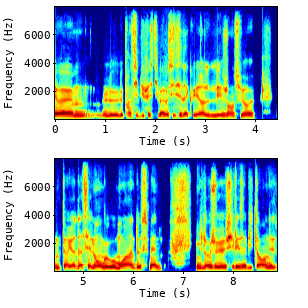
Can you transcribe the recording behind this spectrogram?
euh, le, le, principe du festival aussi, c'est d'accueillir les gens sur une période assez longue, au moins deux semaines. Ils logent chez les habitants. On est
